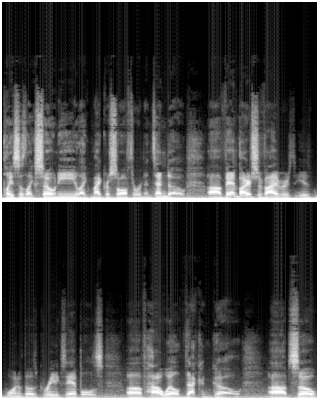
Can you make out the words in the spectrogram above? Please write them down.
places like Sony, like Microsoft, or Nintendo. Uh, Vampire Survivors is one of those great examples of how well that can go. Uh, so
